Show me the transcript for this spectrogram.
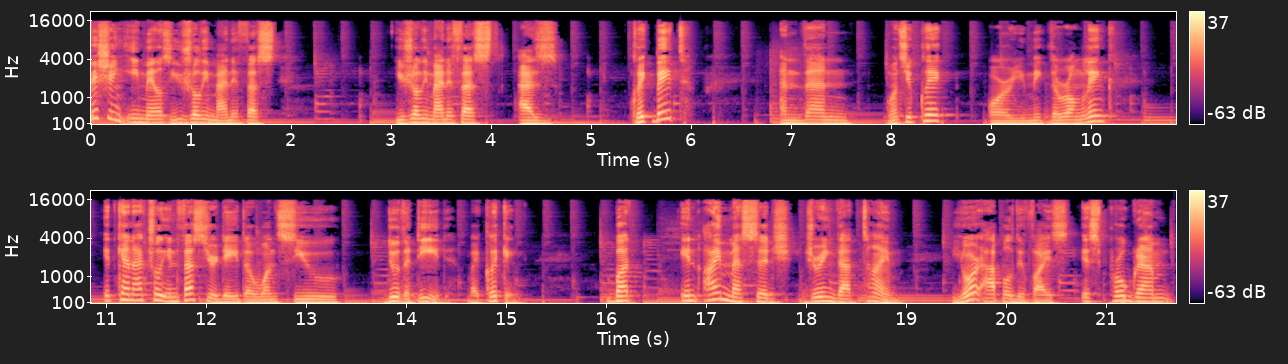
phishing emails usually manifest usually manifest as clickbait and then once you click or you make the wrong link it can actually infest your data once you do the deed by clicking but in iMessage during that time your Apple device is programmed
